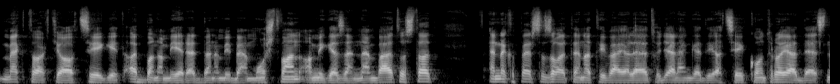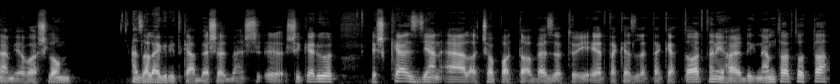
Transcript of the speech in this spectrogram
megtartja a cégét abban a méretben, amiben most van, amíg ezen nem változtat. Ennek persze az alternatívája lehet, hogy elengedi a cég kontrollját, de ezt nem javaslom, ez a legritkább esetben sikerül, és kezdjen el a csapattal vezetői értekezleteket tartani, ha eddig nem tartotta,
